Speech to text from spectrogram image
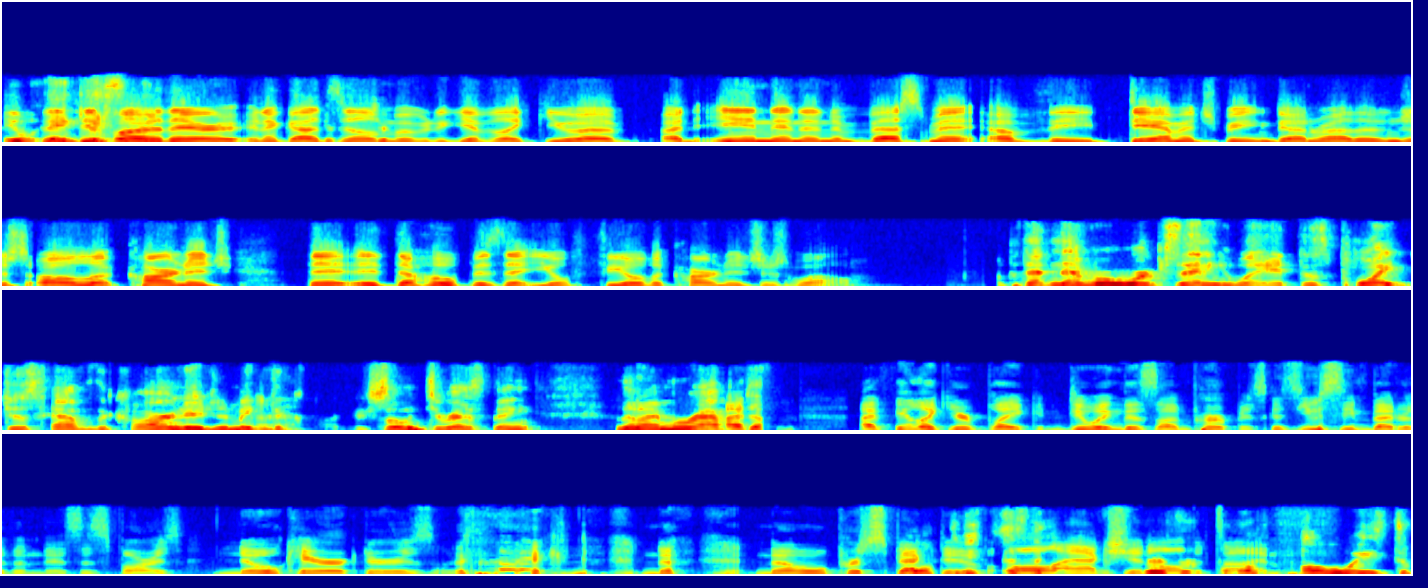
It, The I people are there in a Godzilla movie to give like you a an in and an investment of the damage being done rather than just oh look carnage. The it, the hope is that you'll feel the carnage as well. but that never works anyway. At this point, just have the carnage and make the carnage so interesting that I'm wrapped I, up. I feel like you're like doing this on purpose because you seem better than this as far as no characters, like, no no perspective, because all the action all the time. always di-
